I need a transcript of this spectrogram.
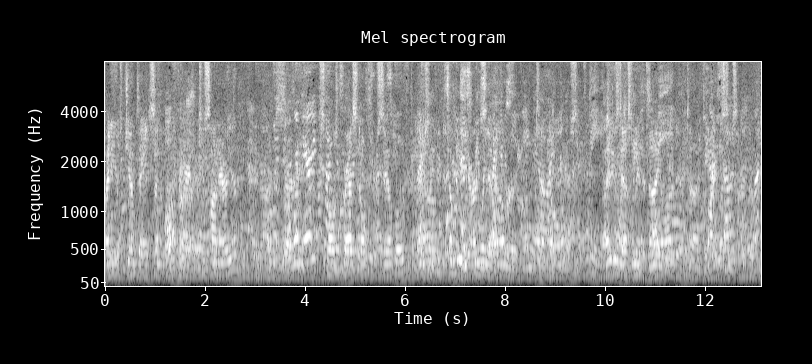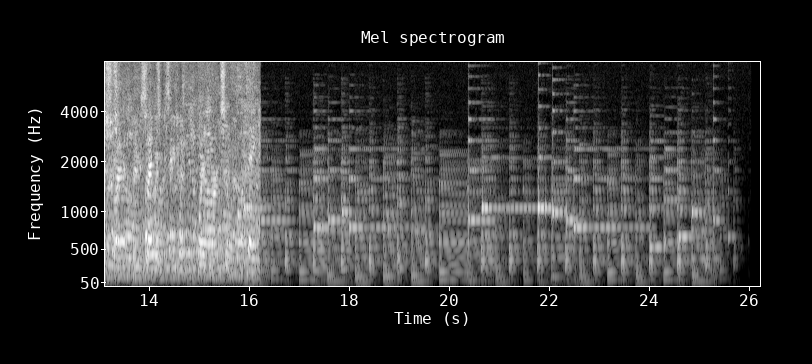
My name is Jim Benson. I'm from the Tucson area. And uh, this is our Skulls Press Sculpture Sailboat. Actually, you can come to the yard sale for $10. I just estimated the value of it at uh, five to $600. Great yard sale.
